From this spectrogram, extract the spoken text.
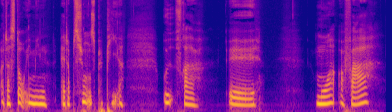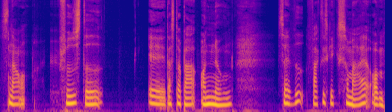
Og der står i min adoptionspapir ud fra øh, mor og fars navn, fødested, øh, der står bare unknown. Så jeg ved faktisk ikke så meget om,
